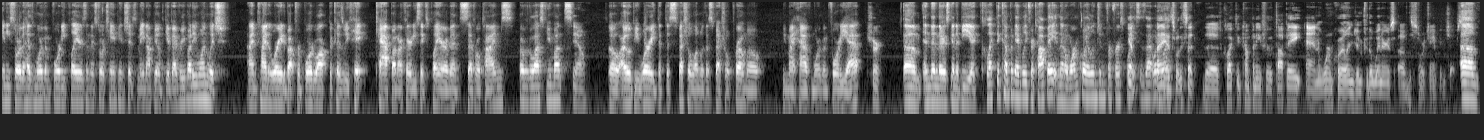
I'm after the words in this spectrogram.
any store that has more than 40 players in their store championships may not be able to give everybody one, which I'm kind of worried about for Boardwalk because we've hit cap on our 36 player events several times over the last few months. Yeah. So I would be worried that this special one with a special promo we might have more than 40 at. Sure. Um, and then there's going to be a collected company, I believe, for top eight, and then a Wurmcoil Engine for first place. Is that what I it think was? that's what they said. The collected company for the top eight and Wurmcoil Engine for the winners of the store championships. Um,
